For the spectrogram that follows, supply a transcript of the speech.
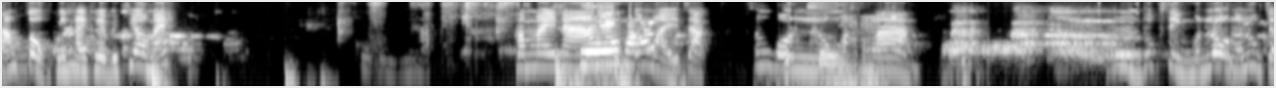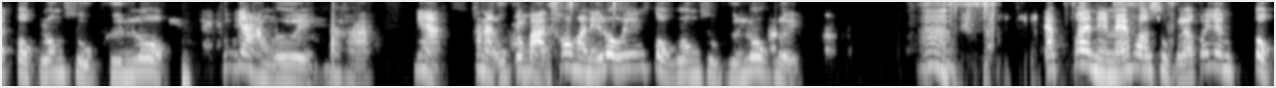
น้ำตกมีใครเคยไปเที่ยวไหมทำไมน้ำถึงต้องไหลจากข้างบนลงมาข้างล่าง อืมทุกสิ่งบนโลกนะลูกจะตกลงสู่พื้นโลก ทุกอย่างเลยนะคะ เนี่ย ขนาดอุกกาบาตเข้ามาในโลกแล้วยังตกลงสู่พื้นโลกเลย อืมแอปเปิลเห็นไหมพอสุกแล้วก็ยังตก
